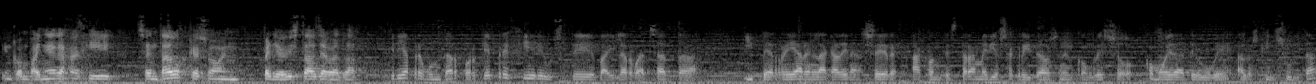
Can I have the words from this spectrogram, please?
y compañeras aquí sentados que son periodistas de verdad. Quería preguntar por qué prefiere usted bailar bachata y perrear en la cadena SER a contestar a medios acreditados en el Congreso como EDATV a los que insulta.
